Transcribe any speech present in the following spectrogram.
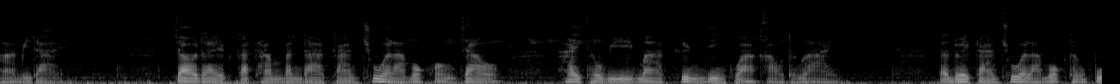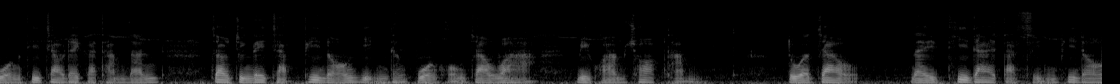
หาไม่ได้ เจ้าได้กระทำบรรดาการชั่วลามกของเจ้า ให้ทวีมากขึ้นยิ่งกว่าเขาทั้งหลาย และด้วยการชั่วลามกทั้งปวงที่เจ้าได้กระทำนั้น เจ้าจึงได้จัดพี่น้องหญิงทั้งปวงของเจ้าว่ามีความชอบธรรม ตัวเจ้า ในที่ได้ตัดสินพี่น้อง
